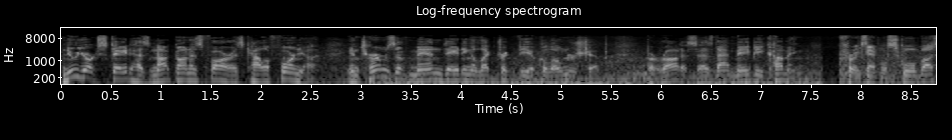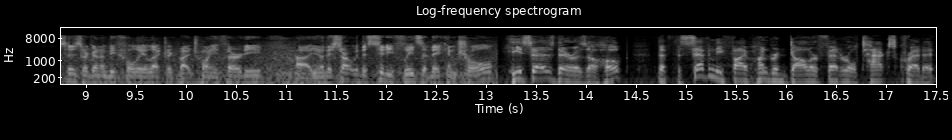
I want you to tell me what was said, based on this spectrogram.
New York State has not gone as far as California in terms of mandating electric vehicle ownership, but Rada says that may be coming. For example, school buses are going to be fully electric by 2030. Uh, you know, they start with the city fleets that they control. He says there is a hope that the $7,500 federal tax credit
